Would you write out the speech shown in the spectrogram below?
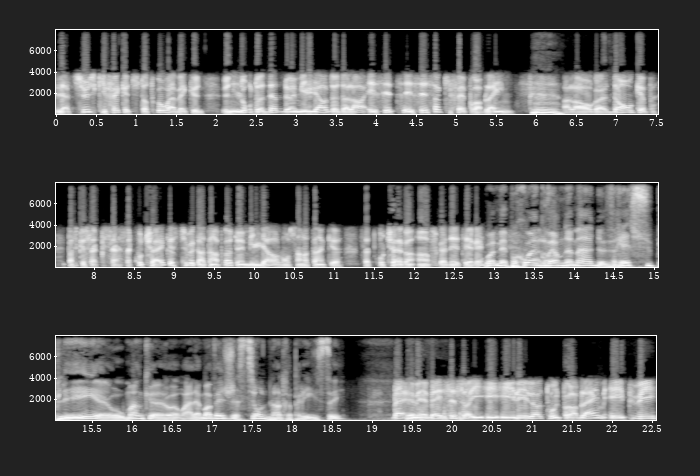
là-dessus, ce qui fait que tu te retrouves avec une, lourde dette d'un milliard de dollars, et c'est ça qui fait problème. Hmm. Alors, euh, donc, parce que ça, ça, coûte cher, que si tu veux, quand tu empruntes un milliard, on s'entend que ça te coûte cher en, frais d'intérêt. Oui, mais pourquoi un gouvernement devrait suppléer euh, au manque, euh, à la mauvaise gestion d'une entreprise, tu sais? Ben, ben, ben c'est ça. Il, il, est là tout le problème. Et puis,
